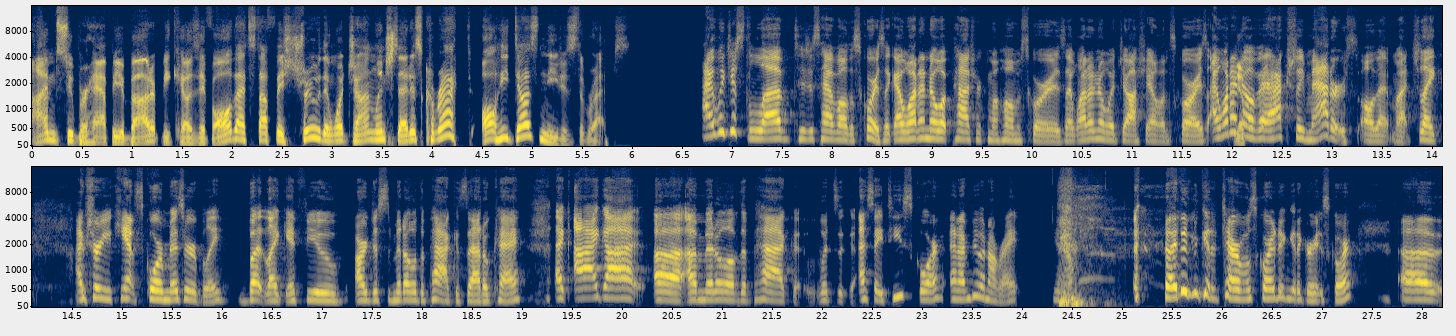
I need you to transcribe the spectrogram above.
I'm super happy about it because if all that stuff is true, then what John Lynch said is correct. All he does need is the reps. I would just love to just have all the scores. Like I want to know what Patrick Mahomes' score is. I want to know what Josh Allen's score is. I want to yep. know if it actually matters all that much. Like I'm sure you can't score miserably, but like if you are just middle of the pack, is that okay? Like I got uh, a middle of the pack, what's the SAT score, and I'm doing all right. You know, I didn't get a terrible score. I didn't get a great score. Uh,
